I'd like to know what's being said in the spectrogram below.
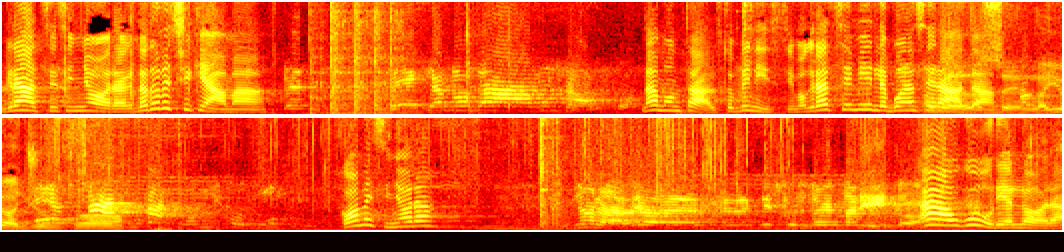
Grazie signora, da dove ci chiama? Eh, eh, chiamo da Montalto. Da Montalto, benissimo, grazie mille, buona Allora, serata. Rossella, io ho Eh, aggiunto... mi scusi. Come signora? Signora, eh, mi scusi, sono il marito. Ah, auguri allora.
